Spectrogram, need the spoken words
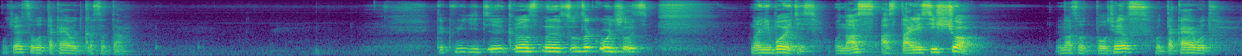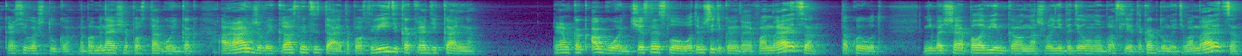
Получается вот такая вот красота. Как видите, красное все закончилось. Но не бойтесь, у нас остались еще. У нас вот получилась вот такая вот красивая штука, напоминающая просто огонь, как оранжевый и красный цвета. Это просто видите, как радикально. Прям как огонь, честное слово. Вот напишите в комментариях, вам нравится такой вот небольшая половинка нашего недоделанного браслета? Как думаете, вам нравится?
